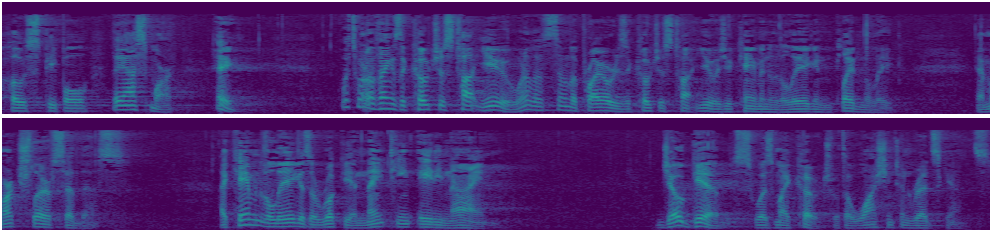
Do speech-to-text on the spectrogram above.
host people, they asked Mark, hey, what's one of the things the coaches taught you? What are the, some of the priorities the coaches taught you as you came into the league and played in the league? And Mark Schlereth said this I came into the league as a rookie in 1989. Joe Gibbs was my coach with the Washington Redskins.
